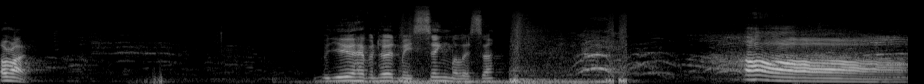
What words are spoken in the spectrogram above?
All right. You haven't heard me sing, Melissa. Oh.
